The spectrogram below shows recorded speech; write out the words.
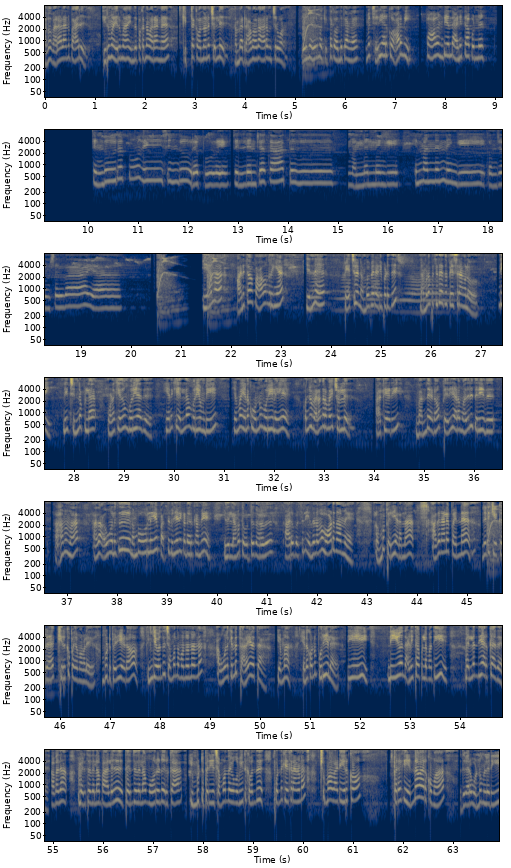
அவ வராளான்னு பாரு. இருமா இருமா இந்த பக்கம் தான் வராங்க. கிட்டக்க வந்தோன்னு சொல்லு. நம்ம டிராமாவை ஆரம்பிச்சிருவான் இருமா இருமா கிட்டக்க வந்துட்டாங்க. இன்னும் சரியா இருக்கும் ஆரம்பி. பாவண்டி அந்த அனிதா பொண்ணு. சிந்தூர பூவே சிந்தூர பூவே சில்லென்ற காத்து. மன்னன் எங்கே என் மன்னன் எங்கே கொஞ்சம் சொல்வாயா? ஏமா அனிதாவை பாவங்கிறீங்க? என்ன பேச்சில் நம்ம பேர் அடிபடுது? நம்மளை பத்தி தான் எதுவும் பேசுறாங்களோ? டி நீ சின்ன பிள்ளை. உனக்கு எதுவும் புரியாது. எனக்கு எல்லாம் புரியும் டி. ஏம்மா எனக்கு ஒன்றும் புரியலையே. கொஞ்சம் விளங்குற மாதிரி சொல்லு. பாத்தியாடி வந்த இடம் பெரிய இடம் மாதிரி தெரியுது. ஆமாம்மா அது அவங்களுக்கு நம்ம ஊர்லயே பத்து பிரியாணி கடை இருக்காமே. இது இல்லாமல் தொட்டு தரவு காரு பஸ்ஸுன்னு என்னென்னமோ ஓடுதாமே ரொம்ப பெரிய இடம் தான் அதனால இப்போ என்ன? என்னடி கேட்குற கிறுக்கு பையன் அவளே பெரிய இடம் இங்கே வந்து சம்மந்தம் பண்ணணும்னா அவங்களுக்கு என்ன தலையெழுத்தா? ஏம்மா எனக்கு ஒன்றும் புரியல. நீ நீயும் அந்த அனிதா பிள்ளை மதி வெள்ளந்தியா இருக்காத. அவதான் வெளுத்ததெல்லாம் பால் தெரிஞ்சதெல்லாம் மோருன்னு இருக்கா. இம்புட்டு பெரிய சம்மந்தம் இவங்க வீட்டுக்கு வந்து பொண்ணு கேட்குறாங்கன்னா சும்மா வாடி இருக்கும் பிறகு என்னவா இருக்குமா? அது வேற ஒண்ணும் இல்லடி.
